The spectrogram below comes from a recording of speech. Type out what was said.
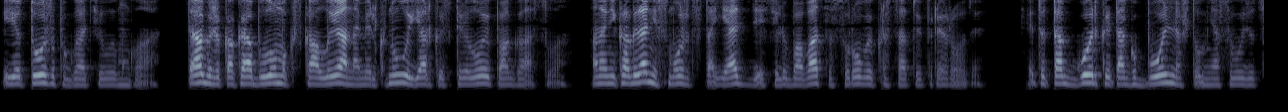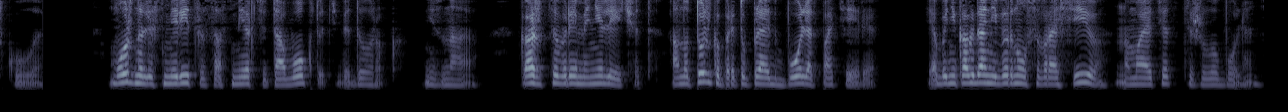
Ее тоже поглотила мгла. Так же, как и обломок скалы, она мелькнула яркой стрелой и погасла. Она никогда не сможет стоять здесь и любоваться суровой красотой природы. Это так горько и так больно, что у меня сводят скулы. Можно ли смириться со смертью того, кто тебе дорог? Не знаю. Кажется, время не лечит. Оно только притупляет боль от потери. Я бы никогда не вернулся в Россию, но мой отец тяжело болен.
